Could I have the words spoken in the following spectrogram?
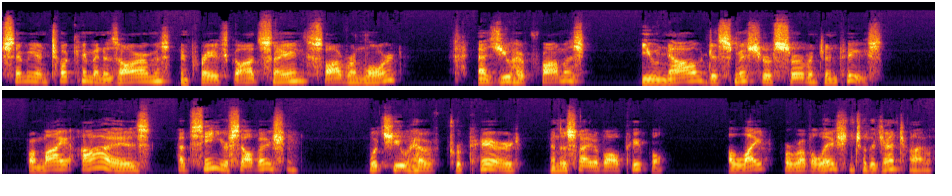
Simeon took him in his arms and praised God, saying, Sovereign Lord, as you have promised, you now dismiss your servant in peace for my eyes have seen your salvation, which you have prepared in the sight of all people, a light for revelation to the Gentiles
